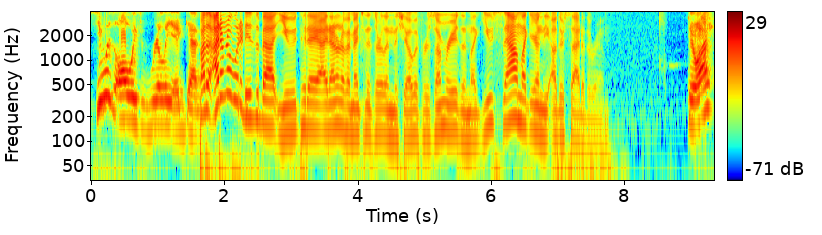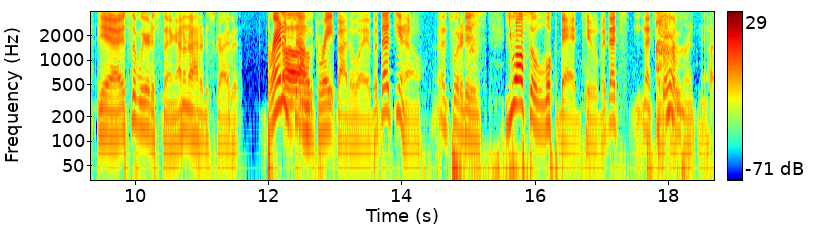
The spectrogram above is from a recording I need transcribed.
he was always really against. By the way, I don't know what it is about you today. I don't know if I mentioned this early in the show, but for some reason, like you sound like you're on the other side of the room. Do I? Yeah, it's the weirdest thing. I don't know how to describe it. Brandon Uh, sounds great, by the way, but that you know, that's what it is. You also look bad too, but that's that's Damn. different. Yeah.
